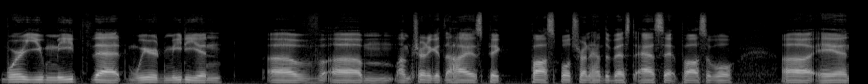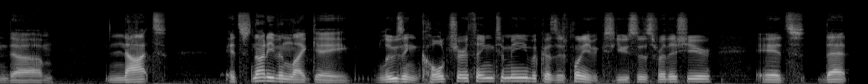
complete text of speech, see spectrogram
where you meet that weird median of um, I'm trying to get the highest pick possible, trying to have the best asset possible, uh, and um, not. It's not even like a losing culture thing to me because there's plenty of excuses for this year. It's that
